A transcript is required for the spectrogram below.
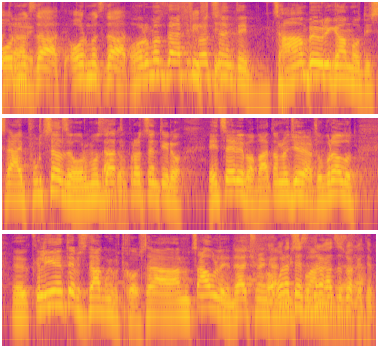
50, 50. 50% ძალიან ბევრი გამოდის რა აი ფურცელზე 50% რომ ეწერება ბატონო ჯერარდ უბრალოდ კლიენტებს დაგვიფრთხობს რა ანუ წავლენ რა ჩვენგან ოღონდ ეს რაღაცას ვაკეთებ.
